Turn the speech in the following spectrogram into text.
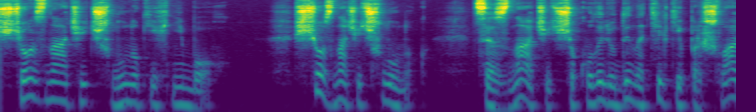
Що значить шлунок їхній Бог? Що значить шлунок? Це значить, що коли людина тільки прийшла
